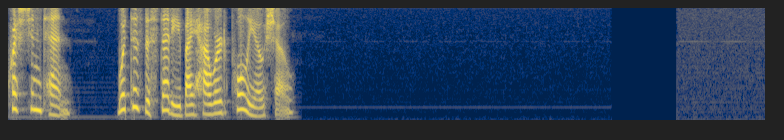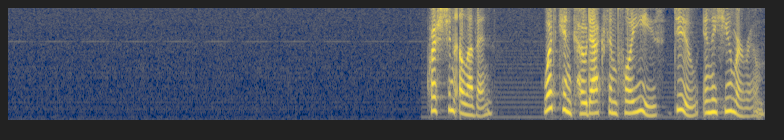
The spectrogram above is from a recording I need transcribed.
Question 10. What does the study by Howard Pollio show? Question 11. What can Kodak's employees do in the humor room?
